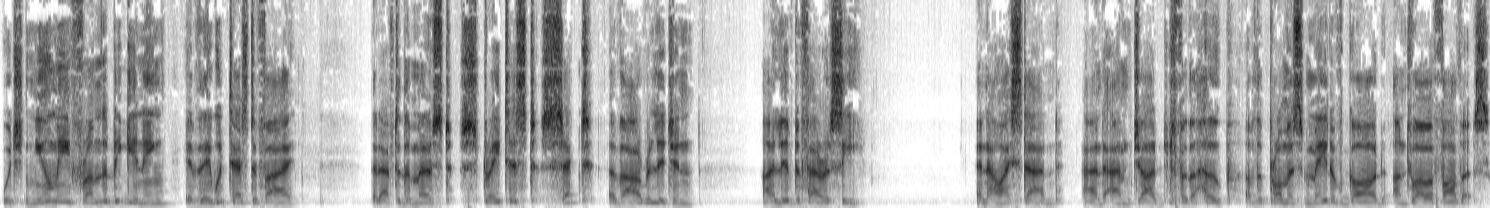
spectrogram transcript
which knew me from the beginning, if they would testify, that after the most straitest sect of our religion, I lived a Pharisee. And now I stand, and am judged for the hope of the promise made of God unto our fathers,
